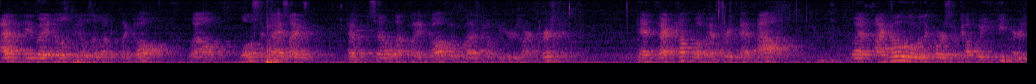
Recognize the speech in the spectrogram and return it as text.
I, anybody knows me knows I love to play golf. Well, most of the guys I have settled on playing golf with the last couple of years aren't Christians. And in fact, a couple of them have pretty bad mouths. But I know over the course of a couple of years,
